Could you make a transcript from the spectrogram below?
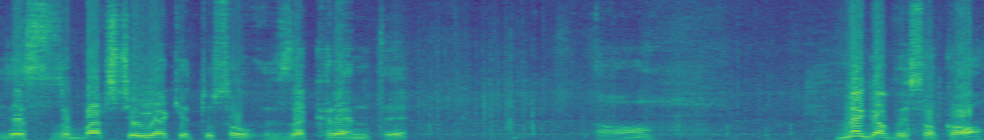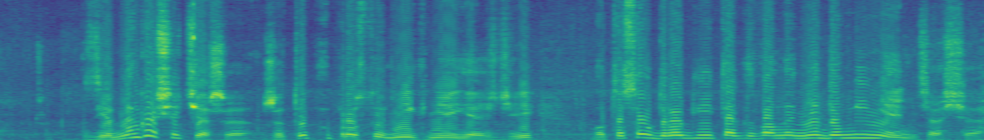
i teraz zobaczcie jakie tu są zakręty. O, mega wysoko. Z jednego się cieszę, że tu po prostu nikt nie jeździ, bo to są drogi tak zwane nie do minięcia się.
